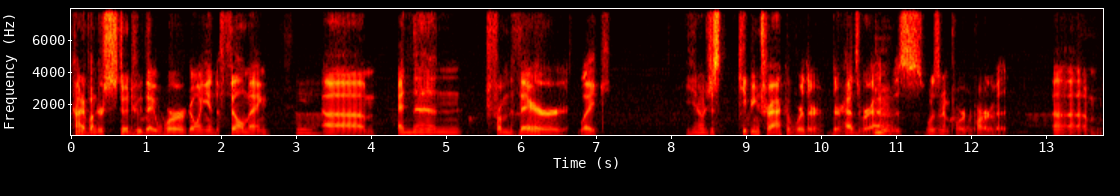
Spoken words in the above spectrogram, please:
kind of understood who they were going into filming Mm. um and then from there like you know just keeping track of where their their heads were at Mhm. was was an important part of it um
